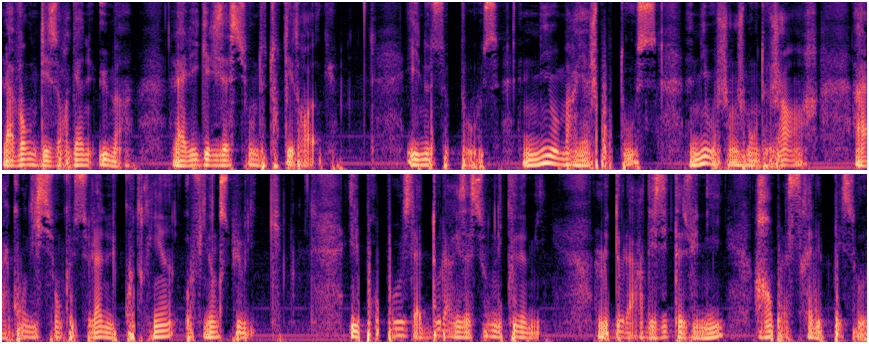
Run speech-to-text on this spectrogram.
la vente des organes humains, la légalisation de toutes les drogues. Il ne s'oppose ni au mariage pour tous, ni au changement de genre, à la condition que cela ne coûte rien aux finances publiques. Il propose la dollarisation de l'économie. Le dollar des États-Unis remplacerait le peso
